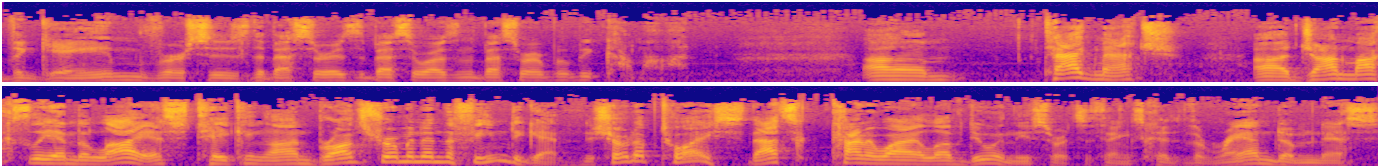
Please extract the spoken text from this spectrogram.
the game versus the best there is, the best there was, and the best there will be. Come on. Um, tag match uh, Jon Moxley and Elias taking on Braun Strowman and The Fiend again. It showed up twice. That's kind of why I love doing these sorts of things because the randomness,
